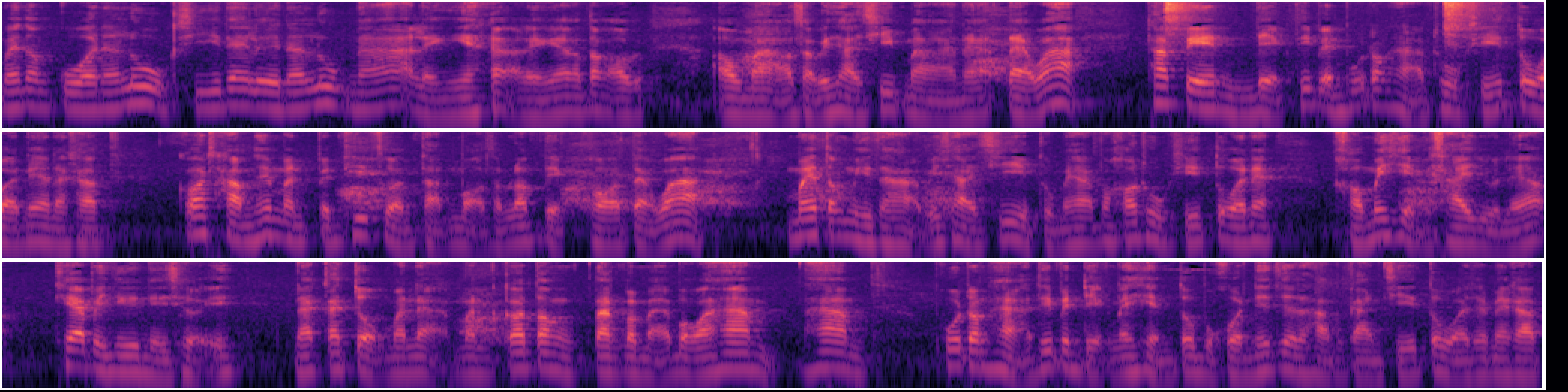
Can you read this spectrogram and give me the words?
ไม่ต้องกลัวนะลูกชี้ได้เลยนะลูกนะอะไรเงี้ยอะไรเงี้ยก็ต้องเอาเอามาเอาสาวิชาชีพมานะแต่ว่า ถ้าเป็นเด็กที่เป็นผู้ต้องหาถูกชี้ตัวเนี่ยนะครับ ก็ทำให้มันเป็นที่ส่วนตัดเหมาะสำหรับเด็กพอ แต่ว่าไม่ต้องมีสหวิชาชีพถูกไหมครับเพราะเขาถูกชี้ตัวเนี่ยเขาไม่เห็นใครอยู่แล้ว แค่ไปยืนเฉยๆนะกระจกมันอะมันก็ต้องตามกฎหมายบอกว่าห้ามห้ามผู้ต้องหาที่เป็นเด็กในเห็นตัวบุคคลที่จะทำการชี้ตัวใช่ไหมครับ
